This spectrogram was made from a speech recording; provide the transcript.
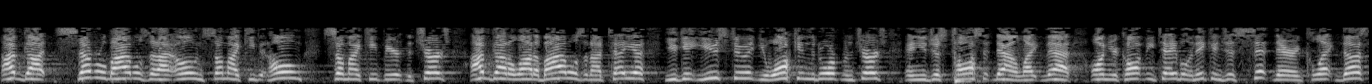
I've got several Bibles that I own. Some I keep at home, some I keep here at the church. I've got a lot of Bibles, and I tell you, you get used to it. You walk in the door from church, and you just toss it down like that on your coffee table, and it can just sit there and collect dust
